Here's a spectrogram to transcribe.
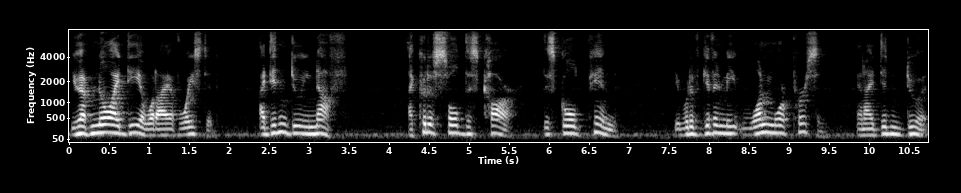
You have no idea what I have wasted. I didn't do enough. I could have sold this car, this gold pin. It would have given me one more person, and I didn't do it.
